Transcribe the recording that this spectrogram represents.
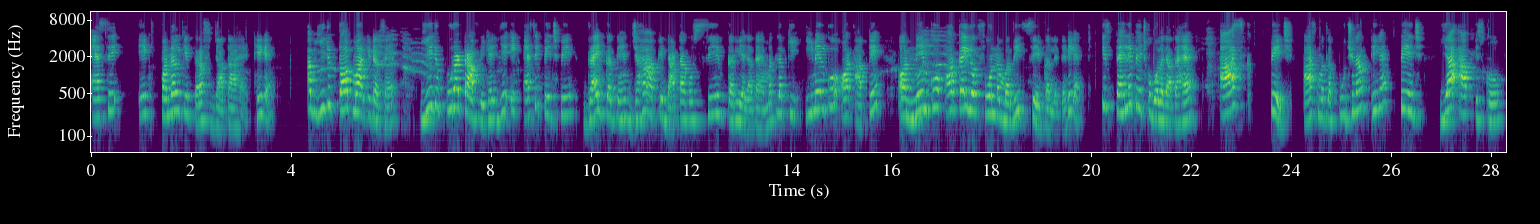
ऐसे एक फनल के तरफ़ जाता है, ठीक है? अब ये जो टॉप मार्केटर्स है ये जो पूरा ट्रैफ़िक है, ये एक ऐसे पेज पे ड्राइव करते हैं जहाँ आपके डाटा को सेव कर लिया जाता है। मतलब कि ईमेल को और आपके और नेम को और कई लोग फ़ोन नंबर भी सेव कर लेते हैं, ठीक है? इस पहले पेज को बोला जाता है आस्क पेज आस्क मतलब पूछना, ठीक है? पेज या आप इसको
